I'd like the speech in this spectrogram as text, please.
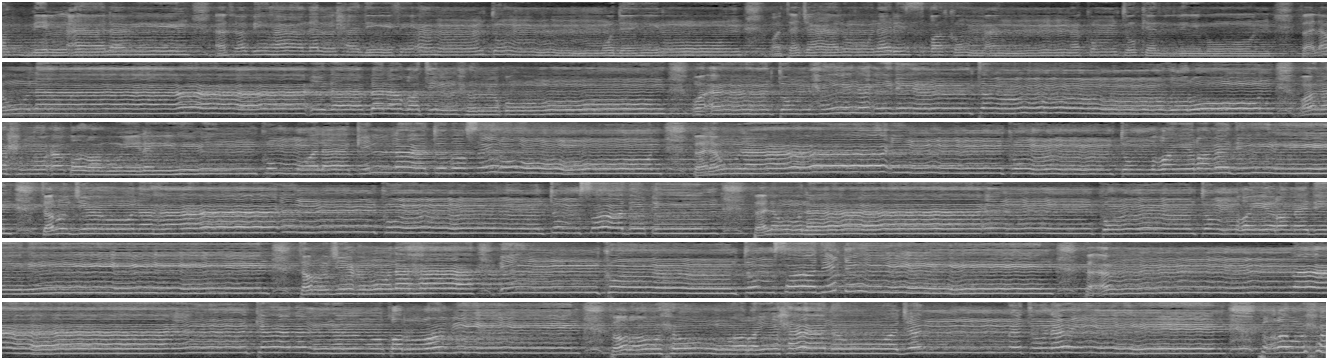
رب العالمين. أفبهذا الحديث أنتم مدهنون. وتجعلون رزقكم أنكم تكذبون. فلولا إذا بلغت الحلقون وأنتم حينئذ تنظرون. ونحن أقرب إليه من يهديكم ولكن لا تبصرون فلولا إن كنتم غير مدينين ترجعونها إن كنتم صادقين فلولا إن كنتم غير مدينين ترجعونها كنتم صادقين فأما إن كان من المقربين فروح وريحان وجنة نعيم فروح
